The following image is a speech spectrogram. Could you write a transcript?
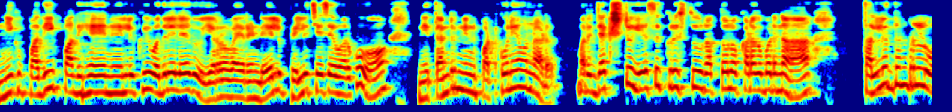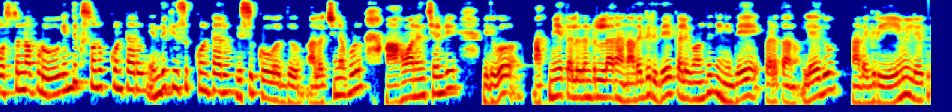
నీకు పది పదిహేను ఏళ్ళకి వదిలేదు ఇరవై రెండేళ్ళు పెళ్ళి చేసే వరకు నీ తండ్రి నిన్ను పట్టుకునే ఉన్నాడు. మరి జస్ట్ యేసుక్రీస్తు రక్తంలో కడగబడిన తల్లిదండ్రులు వస్తున్నప్పుడు ఎందుకు సొనుక్కుంటారు ఎందుకు ఇసుక్కుంటారు? ఇసుక్కోవద్దు. అలా వచ్చినప్పుడు ఆహ్వానించండి. ఇదిగో ఆత్మీయ తల్లిదండ్రులారా నా దగ్గర ఇదే కలిగి ఉంది నేను ఇదే పెడతాను. లేదు నా దగ్గర ఏమీ లేదు.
